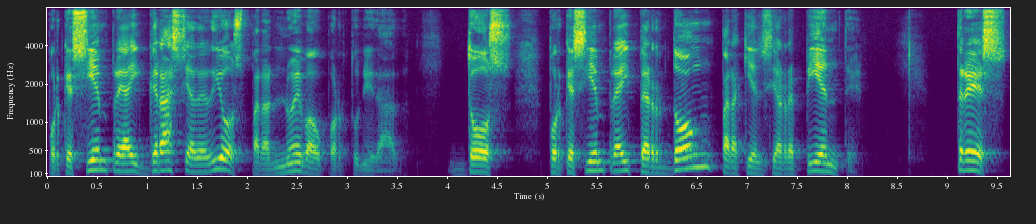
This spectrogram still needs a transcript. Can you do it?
porque siempre hay gracia de Dios para nueva oportunidad. Dos, porque siempre hay perdón para quien se arrepiente. Tres,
